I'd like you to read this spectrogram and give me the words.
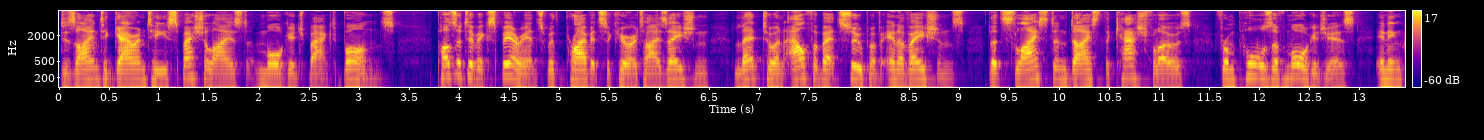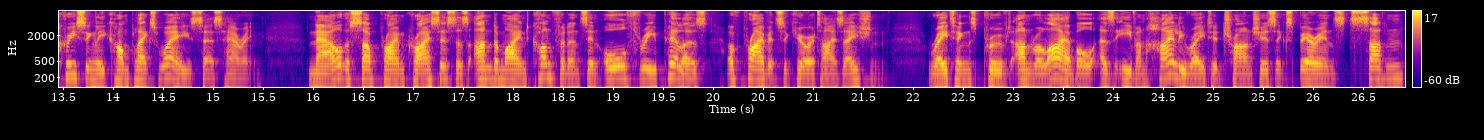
designed to guarantee specialized mortgage backed bonds. Positive experience with private securitization led to an alphabet soup of innovations that sliced and diced the cash flows from pools of mortgages in increasingly complex ways, says Herring. Now, the subprime crisis has undermined confidence in all three pillars of private securitization. Ratings proved unreliable as even highly rated tranches experienced sudden,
